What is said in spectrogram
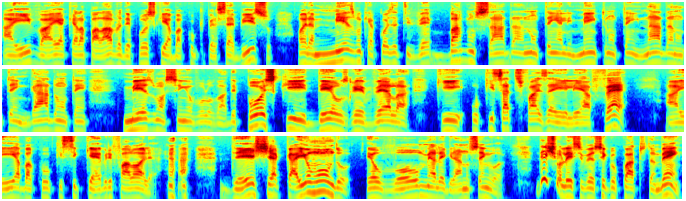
Aí vai aquela palavra, depois que Abacuque percebe isso, olha, mesmo que a coisa estiver bagunçada, não tem alimento, não tem nada, não tem gado, não tem. Mesmo assim eu vou louvar. Depois que Deus revela que o que satisfaz a ele é a fé, aí Abacuque se quebra e fala: Olha, deixa cair o mundo, eu vou me alegrar no Senhor. Deixa eu ler esse versículo 4 também,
